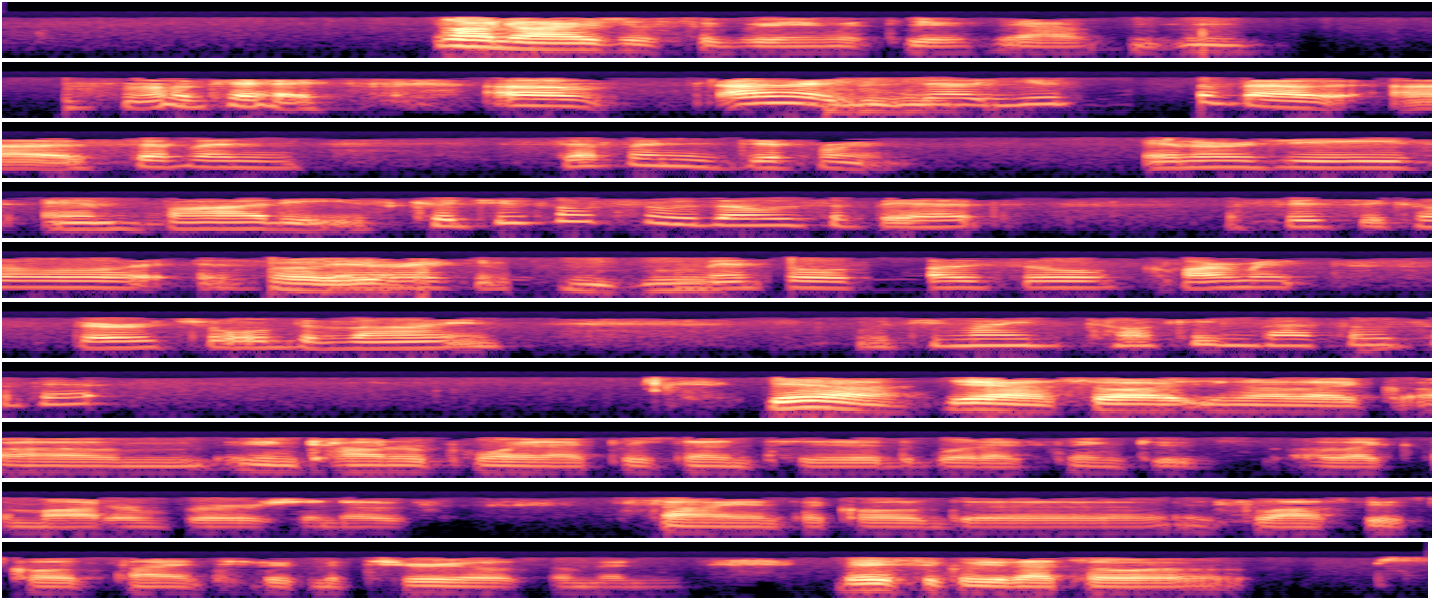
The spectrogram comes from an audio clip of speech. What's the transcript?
Oh no, I was just agreeing with you. Yeah. Mm-hmm. Okay. Um, all right. Mm-hmm. Now you talk about uh, seven seven different energies and bodies. Could you go through those a bit? The physical, etheric, oh, yeah. mm-hmm. mental, causal, karmic, spiritual, divine. Would you mind talking about those a bit? Yeah, yeah. So you know, like um, in counterpoint, I presented what I think is uh, like the modern version of science. I call it the in philosophy it's called scientific materialism, and basically that's a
